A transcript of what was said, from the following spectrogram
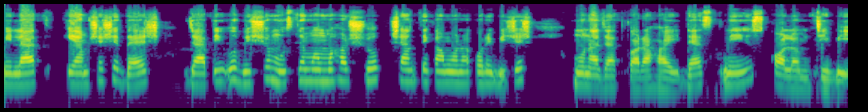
মিলাদ কিয়াম শেষে দেশ জাতি ও বিশ্ব মুসলিম মহার সুখ, শান্তি কামনা করে বিশেষ মোনাজাত করা হয়। ডেস্ক নিউজ কলম টিভি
